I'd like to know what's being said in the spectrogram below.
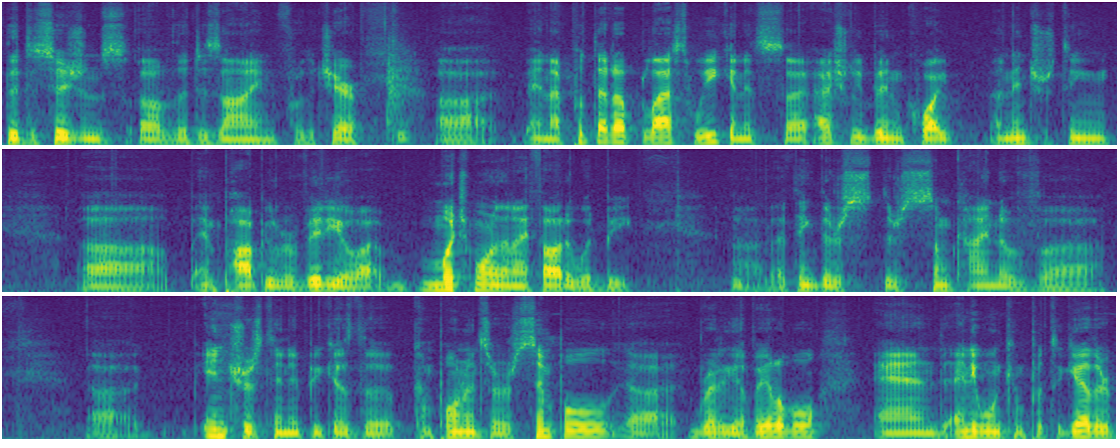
the decisions of the design for the chair. Uh, and I put that up last week, and it's uh, actually been quite an interesting uh, and popular video, uh, much more than I thought it would be. Uh, I think there's there's some kind of uh, uh, interest in it because the components are simple, uh, readily available, and anyone can put together,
